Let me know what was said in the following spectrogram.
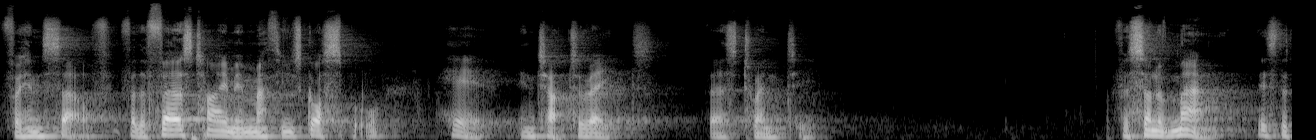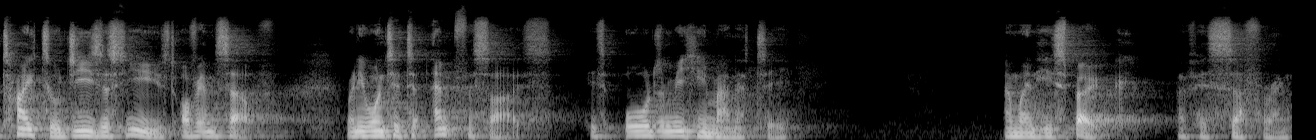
for himself for the first time in Matthew's Gospel here in chapter 8, verse 20. For Son of Man is the title Jesus used of himself when he wanted to emphasize his ordinary humanity and when he spoke of his suffering.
